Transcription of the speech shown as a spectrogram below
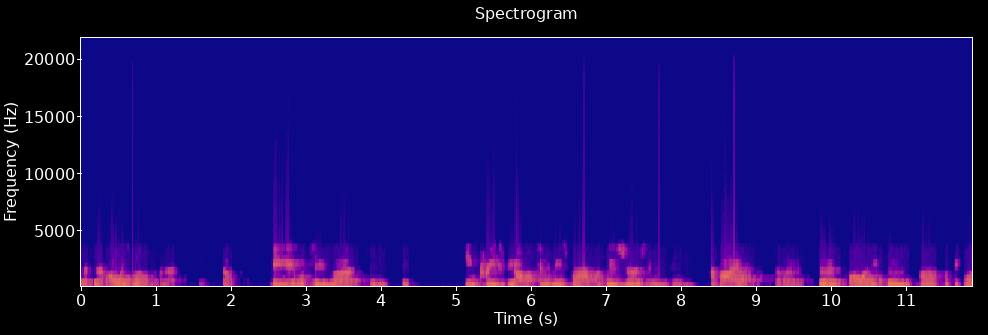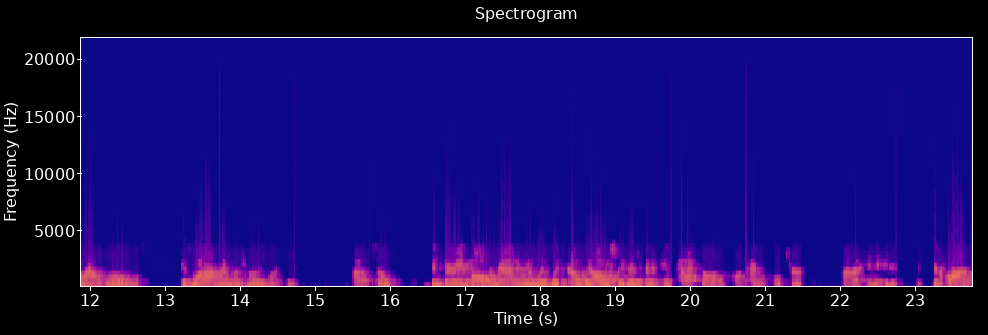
that they're always looking for that. So being able to, uh, to, to, increase the opportunities for our producers and, and provide uh, good quality food for, for people around the world is, is what our members really want to do. Uh, so been very involved in that. And then with, with COVID, obviously there's been an impact on, on agriculture, uh, and it, it's, it's been hard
